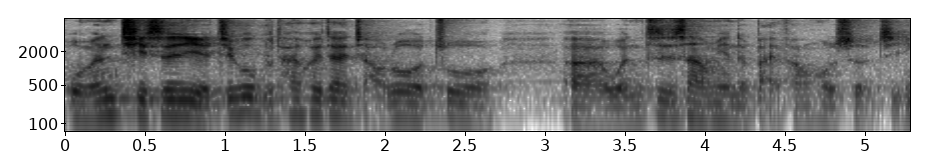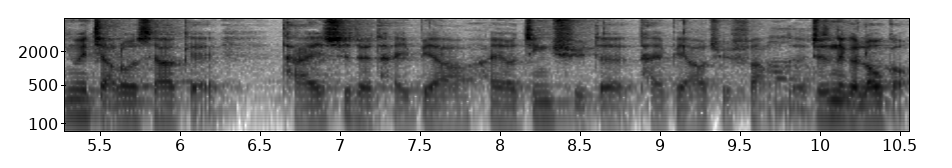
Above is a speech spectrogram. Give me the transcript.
我们其实也几乎不太会在角落做呃文字上面的摆放或设计，因为角落是要给台式的台标，还有金曲的台标去放的，就是那个 logo，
